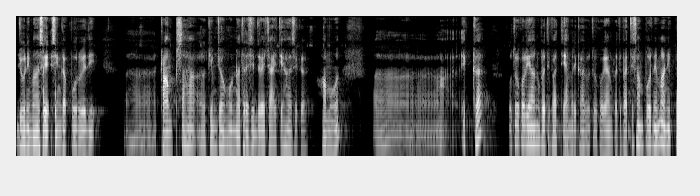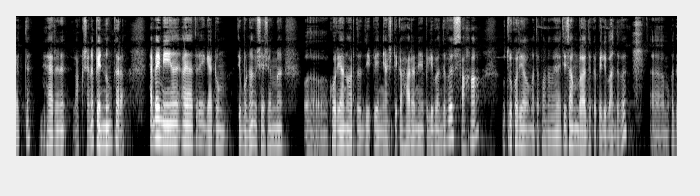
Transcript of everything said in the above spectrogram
ජූනි මාසේ සිංගප්පූරුවේදී ට්‍රම්ප් සහ කිම් ජොන් උන් අතර සිද්ධ වෙච්ච ඓතිහාසික හමුව එක්ක උතුරු කොරියානු ප්‍රතිපත්තිය ඇමරිකාවේ උතුරු කොරියානු ප්‍රතිපත්තිය සම්පූර්ණයෙන්ම අනිත් පැත්ත හැරෙන ලක්ෂණ පෙන්눔 කරා. හැබැයි මේ අය අතරේ ගැටුම් තිබුණා විශේෂයෙන්ම කොරියානු අර්ධද්වීපයේ න්‍යෂ්ටික හරණය පිළිබඳව සහ උතුරු කොරියාව මත පනව ඇති සම්බාධක පිළිබඳව. මොකද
